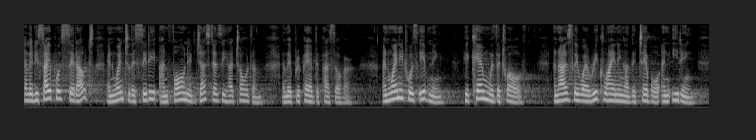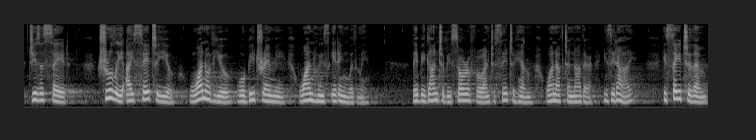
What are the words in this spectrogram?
And the disciples set out and went to the city and found it just as he had told them, and they prepared the Passover. And when it was evening, he came with the twelve. And as they were reclining at the table and eating, Jesus said, Truly I say to you, one of you will betray me, one who is eating with me. They began to be sorrowful and to say to him, one after another, Is it I? He said to them,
